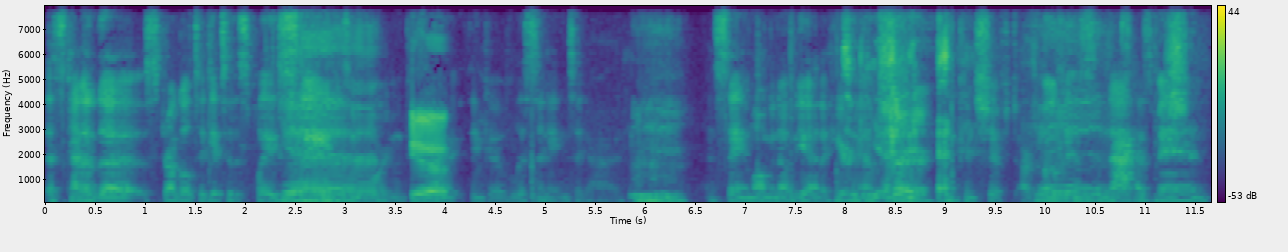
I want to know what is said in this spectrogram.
that's kind of the struggle to get to this place. Yeah. Staying is important. Yeah. I think of listening to God Mm-hmm. and staying long enough, yeah, to hear To- Him. yeah. Sure. we can shift our focus, and that has been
